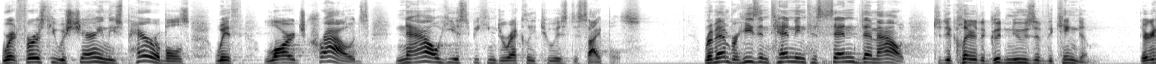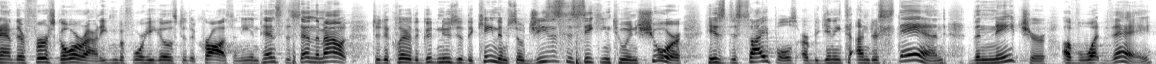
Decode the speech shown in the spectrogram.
Where at first he was sharing these parables with large crowds, now he is speaking directly to his disciples. Remember, he's intending to send them out to declare the good news of the kingdom. They're going to have their first go around even before he goes to the cross, and he intends to send them out to declare the good news of the kingdom. So Jesus is seeking to ensure his disciples are beginning to understand the nature of what they,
